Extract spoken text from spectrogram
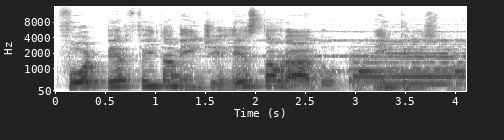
for perfeitamente restaurado em Cristo.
